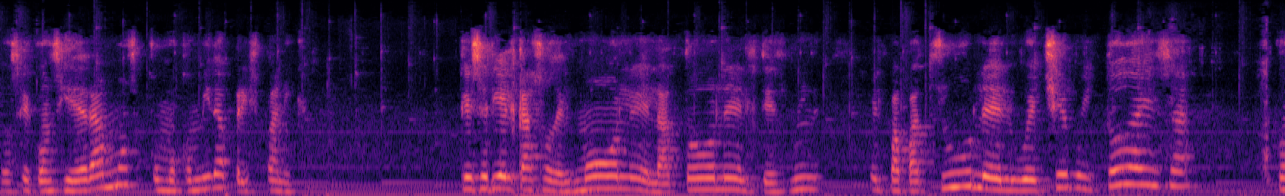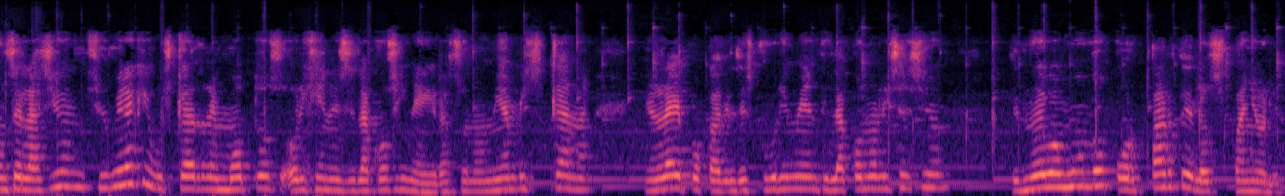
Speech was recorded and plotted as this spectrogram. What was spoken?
los que consideramos como comida prehispánica, que sería el caso del mole, el atole, el tezuín, el papazul, el huechevo y toda esa constelación. Si hubiera que buscar remotos orígenes de la cocina y gastronomía mexicana en la época del descubrimiento y la colonización del Nuevo Mundo por parte de los españoles.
